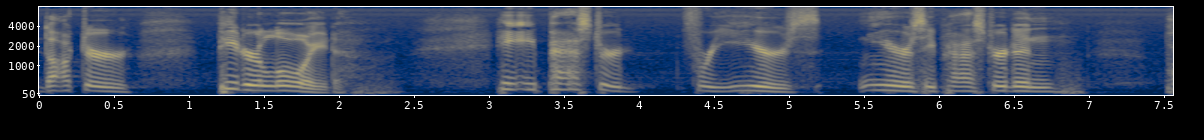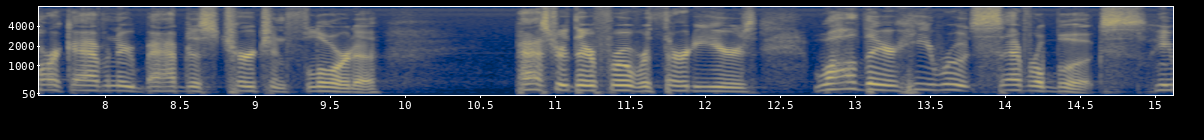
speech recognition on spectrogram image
Dr. Peter Lord. He, he pastored for years, years. He pastored in Park Avenue Baptist Church in Florida. Pastored there for over 30 years. While there, he wrote several books. He,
